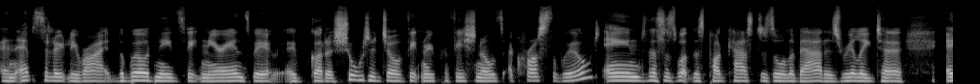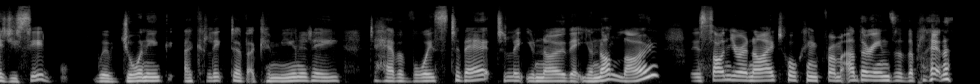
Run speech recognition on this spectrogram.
And absolutely right. The world needs veterinarians. We've got a shortage of veterinary professionals across the world. And this is what this podcast is all about is really to, as you said, we're joining a collective, a community to have a voice to that, to let you know that you're not alone. There's Sonja and I talking from other ends of the planet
